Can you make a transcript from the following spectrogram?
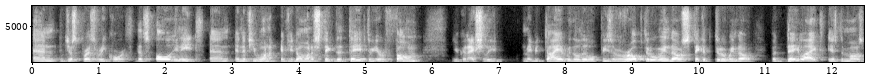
And just press record. That's all you need. And and if you want, if you don't want to stick the tape to your phone, you can actually maybe tie it with a little piece of rope to the window, stick it to the window, but daylight is the most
